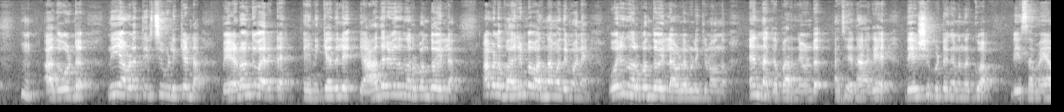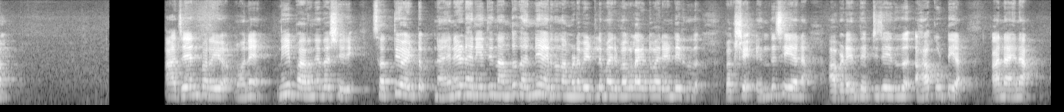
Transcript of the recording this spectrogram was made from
അതുകൊണ്ട് നീ അവളെ തിരിച്ചു വിളിക്കണ്ട. വേണമെങ്കിൽ വരട്ടെ. എനിക്കതിൽ യാതൊരുവിധ നിർബന്ധവും ഇല്ല. അവൾ വരുമ്പോൾ വന്നാൽ മതി മോനെ. ഒരു നിർബന്ധവും അവളെ വിളിക്കണമെന്ന് എന്നൊക്കെ പറഞ്ഞുകൊണ്ട് അജയനാകെ ദേഷ്യപ്പെട്ട് ഇങ്ങനെ നിൽക്കുക ഈ സമയം അജയൻ പറയുക മോനെ നീ പറഞ്ഞത് ശരി. സത്യമായിട്ടും നയനയുടെ അനിയത്തി നന്ദു തന്നെയായിരുന്നു നമ്മുടെ വീട്ടിൽ മരുമകളായിട്ട് വരേണ്ടിയിരുന്നത്. പക്ഷേ എന്ത് ചെയ്യാനാ? അവിടെയും തെറ്റ് ചെയ്തത് ആ കുട്ടിയാ. ആ നയന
